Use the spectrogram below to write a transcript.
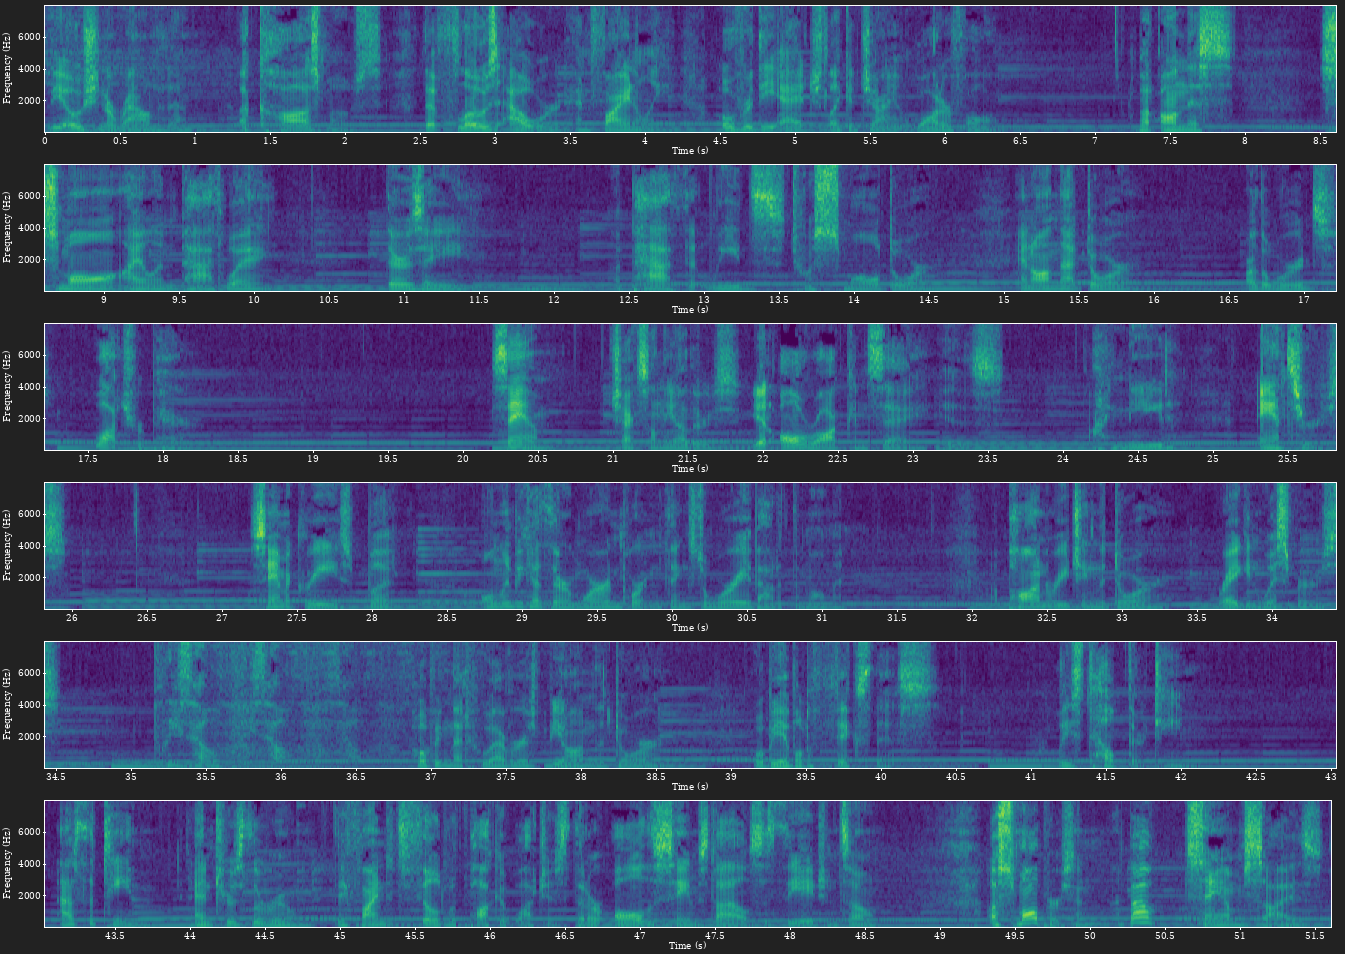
The ocean around them, a cosmos that flows outward and finally over the edge like a giant waterfall. But on this small island pathway, there's a a path that leads to a small door, and on that door are the words watch repair. Sam checks on the others, yet all Rock can say is, I need answers. Sam agrees, but only because there are more important things to worry about at the moment. Upon reaching the door, Reagan whispers, Please help. Please help. Hoping that whoever is beyond the door will be able to fix this, or at least help their team. As the team enters the room, they find it's filled with pocket watches that are all the same styles as the agent's own. A small person, about Sam's size,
